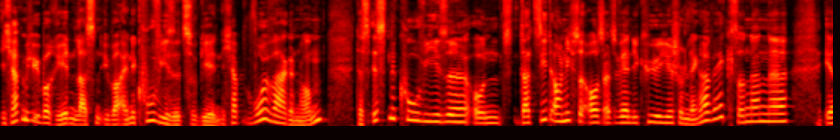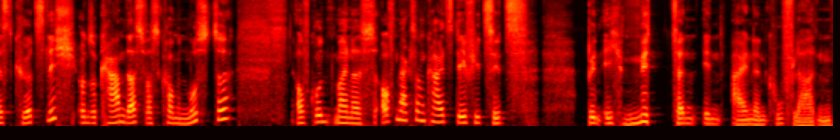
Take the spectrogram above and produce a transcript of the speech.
Ich habe mich überreden lassen, über eine Kuhwiese zu gehen. Ich habe wohl wahrgenommen, das ist eine Kuhwiese und das sieht auch nicht so aus, als wären die Kühe hier schon länger weg, sondern äh, erst kürzlich. Und so kam das, was kommen musste. Aufgrund meines Aufmerksamkeitsdefizits bin ich mitten in einen Kuhfladen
